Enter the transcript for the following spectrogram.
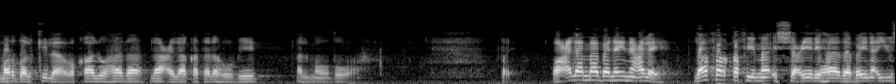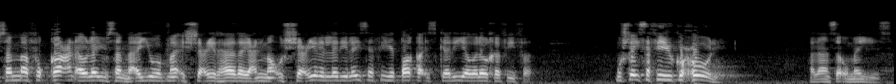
مرضى الكلى وقالوا هذا لا علاقة له بالموضوع. طيب. وعلى ما بنينا عليه. لا فرق في ماء الشعير هذا بين أن يسمى فقاعا أو لا يسمى. أي ماء الشعير هذا يعني ماء الشعير الذي ليس فيه طاقة إسكارية ولو خفيفة. مش ليس فيه كحول. الآن سأميز.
